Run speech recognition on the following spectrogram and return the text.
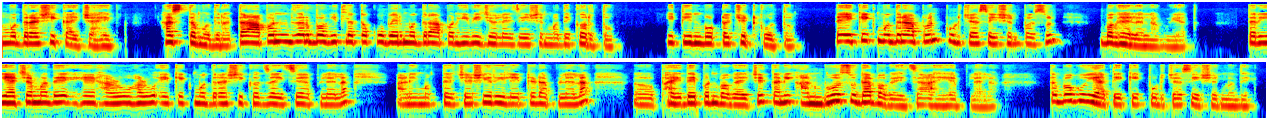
मुद्रा शिकायच्या आहेत. हस्तमुद्रा तर आपण जर बघितलं तर कुबेर मुद्रा आपण ही व्हिज्युअलायझेशनमध्ये करतो. ही तीन बोटं चिटकवतो. तर एक एक मुद्रा आपण पुढच्या सेशनपासून बघायला लागूयात. तर याच्यामध्ये हे हळूहळू एक एक मुद्रा शिकत जायचे आपल्याला आणि मग त्याच्याशी रिलेटेड आपल्याला फायदे पण बघायचे आणि अनुभव सुद्धा बघायचा आहे आपल्याला. तर बघूयात एक एक पुढच्या सेशनमध्ये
